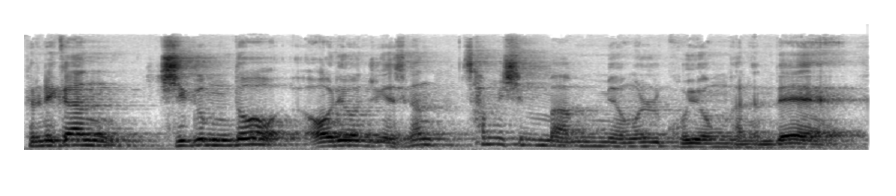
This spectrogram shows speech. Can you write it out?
그러니까 지금도 어려운 중에서는 30만 명을 고용하는데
